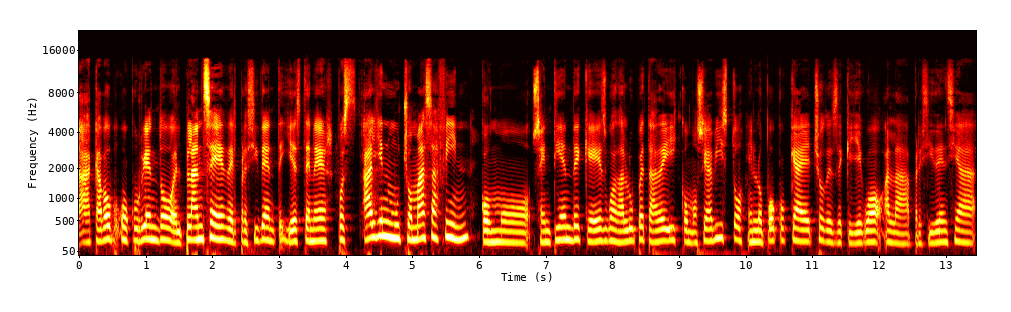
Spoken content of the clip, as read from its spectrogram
acabó ocurriendo el plan C del presidente y es tener pues alguien mucho más afín como se entiende que es Guadalupe Tadei como se ha visto en lo poco que ha hecho desde que llegó a la presidencia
